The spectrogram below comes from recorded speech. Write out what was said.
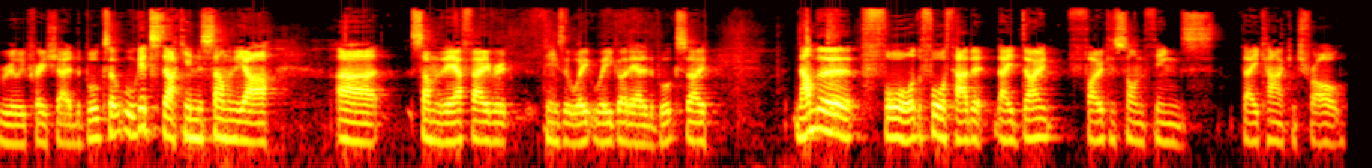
really appreciated the book. So we'll get stuck into some of the uh, uh, some of our favourite things that we, we got out of the book. So number four, the fourth habit, they don't focus on things they can't control.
